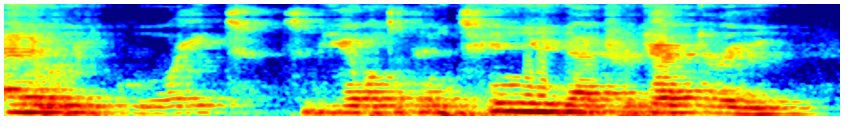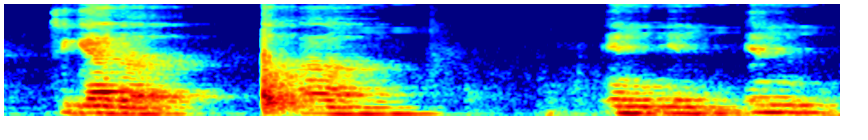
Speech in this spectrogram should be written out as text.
and it would be great to be able to continue that trajectory together um, in, in, in,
